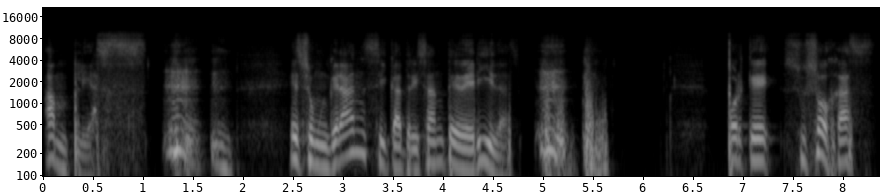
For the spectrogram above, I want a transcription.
amplias. es un gran cicatrizante de heridas, porque sus hojas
